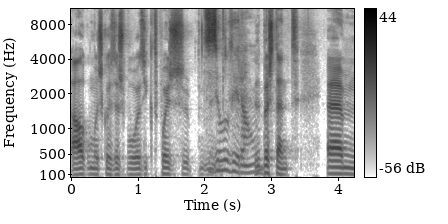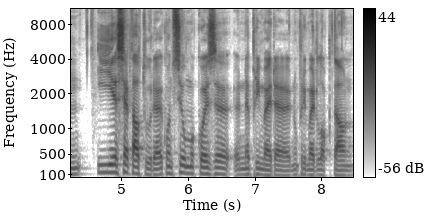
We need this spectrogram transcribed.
algumas coisas boas e que depois desiludiram. bastante. Um, e a certa altura aconteceu uma coisa na primeira, no primeiro lockdown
